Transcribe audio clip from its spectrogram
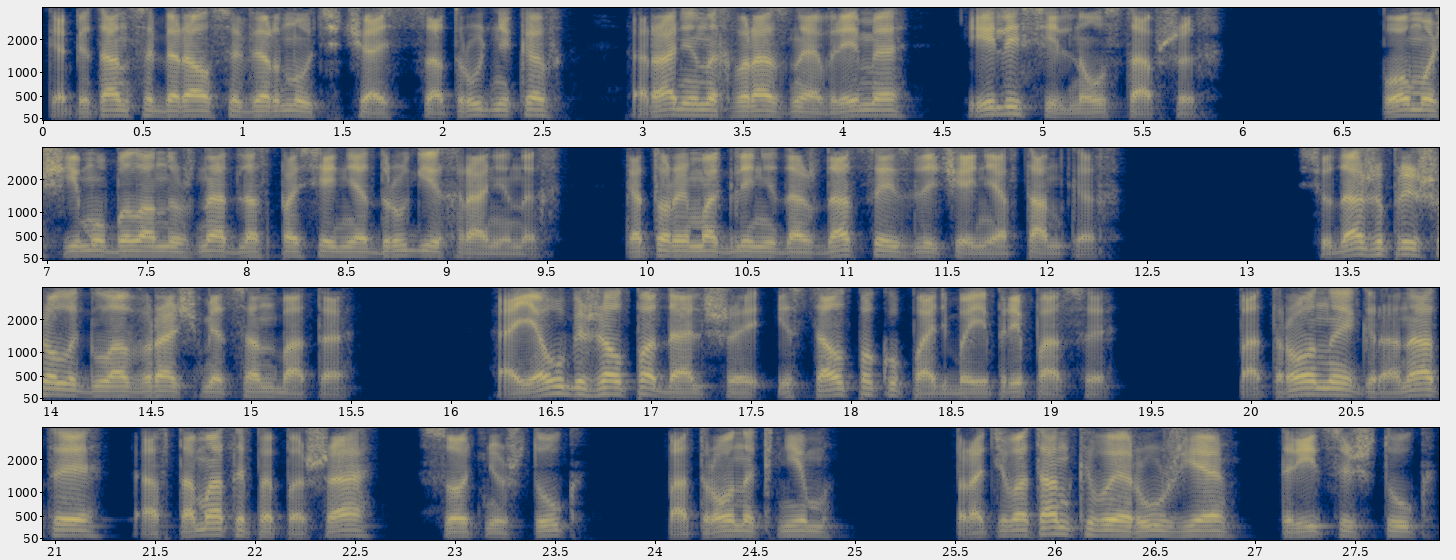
Капитан собирался вернуть часть сотрудников, раненых в разное время или сильно уставших. Помощь ему была нужна для спасения других раненых, которые могли не дождаться излечения в танках. Сюда же пришел и главврач медсанбата. А я убежал подальше и стал покупать боеприпасы. Патроны, гранаты, автоматы ППШ, сотню штук, патроны к ним, противотанковые ружья, 30 штук,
